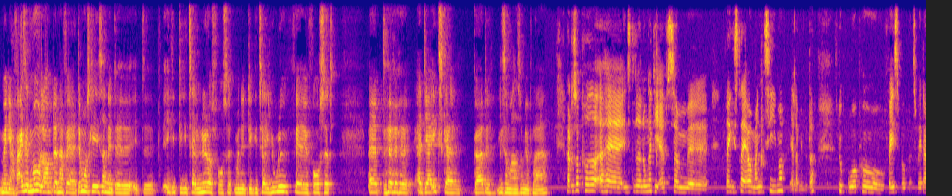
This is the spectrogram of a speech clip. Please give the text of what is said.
men jeg har faktisk et mål om den her ferie. Det er måske sådan et, øh, et, øh, ikke et digitalt nytårsforsæt, men et digitalt juleferieforsæt, at, øh, at jeg ikke skal gøre det lige så meget, som jeg plejer. Har du så prøvet at have installeret nogle af de apps, som øh, registrerer, hvor mange timer eller minutter du bruger på Facebook og Twitter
